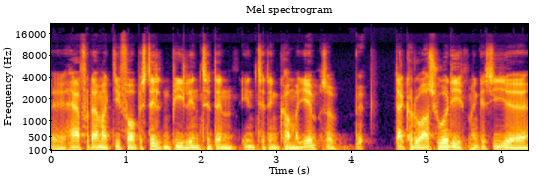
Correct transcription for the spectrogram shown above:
øh, her for Danmark, de får bestilt en bil, indtil den, indtil den kommer hjem. Så der kan du også hurtigt, man kan sige, øh,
